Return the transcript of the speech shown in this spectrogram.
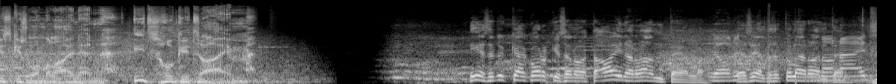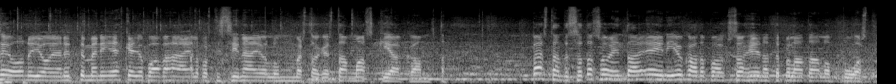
Keski-Suomalainen. It's Hockey Time. Niin se tykkää Korkki sanoa, että aina ranteella. Joo, nyt, ja sieltä se tulee ranteella. No näin se on jo, ja nyt meni ehkä jopa vähän helposti. Siinä ei ollut mun mielestä oikeastaan maskiakaan, mutta päästään tässä tasoihin tai ei, niin joka tapauksessa on hienoa, että pelataan loppuun asti.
